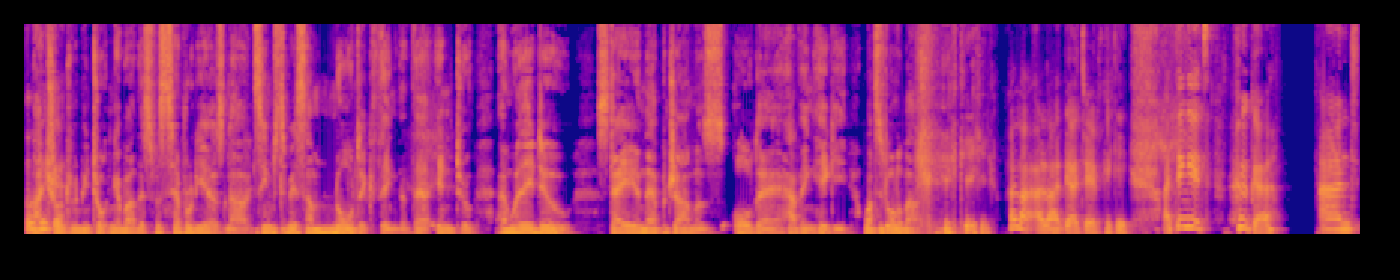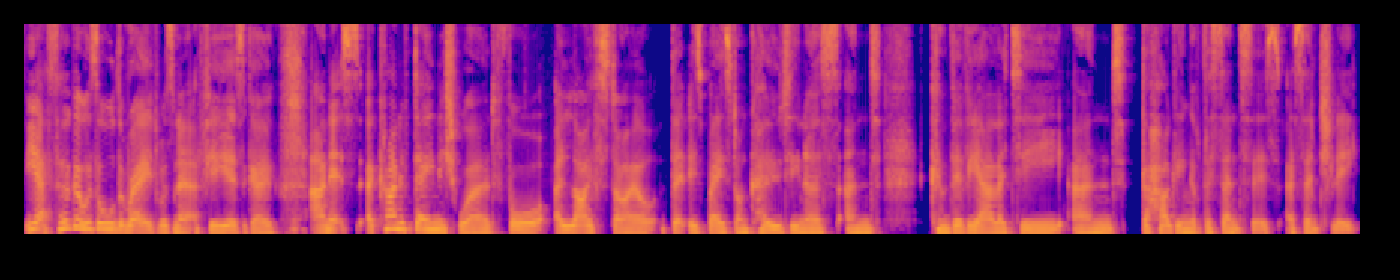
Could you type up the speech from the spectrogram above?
Oh, My children have been talking about this for several years now. It seems to be some Nordic thing that they're into, and where they do stay in their pajamas all day having Higgy. What's it all about? Higgy. I like, I like the idea of Higgy. I think it's Hygge. And yes, Hygge was all the rage, wasn't it, a few years ago? And it's a kind of Danish word for a lifestyle that is based on coziness and conviviality and the hugging of the senses, essentially.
